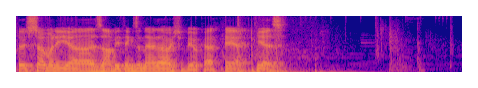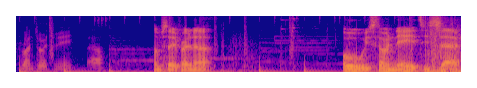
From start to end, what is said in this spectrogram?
There's so many uh, zombie things in there, though. I should be okay. Yeah, he is. Run towards me. Al. I'm safe right now. Oh, he's throwing nades. He's set.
